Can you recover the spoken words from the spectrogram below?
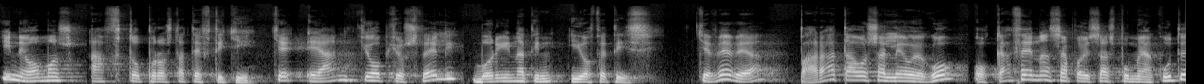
είναι όμως αυτοπροστατευτική και εάν και όποιος θέλει μπορεί να την υιοθετήσει. Και βέβαια Παρά τα όσα λέω εγώ, ο κάθε ένας από εσάς που με ακούτε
